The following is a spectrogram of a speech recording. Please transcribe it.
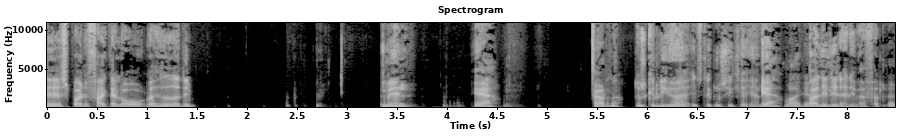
øh, Spotify galore, hvad hedder det? Men, Ja. Er det der? du skal lige høre et stykke musik her, Jan. Ja, meget gerne. Bare lige lidt af det i hvert fald. Ja.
